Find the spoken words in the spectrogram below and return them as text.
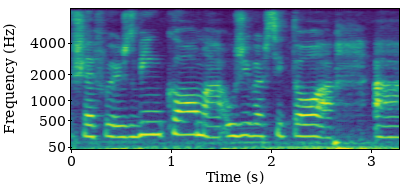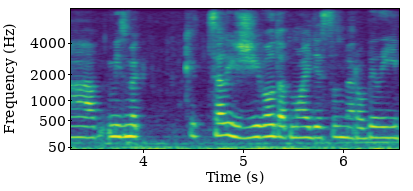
šéfuješ s vínkom a užívaš si to a, a my sme celý život a moje detstvo sme robili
